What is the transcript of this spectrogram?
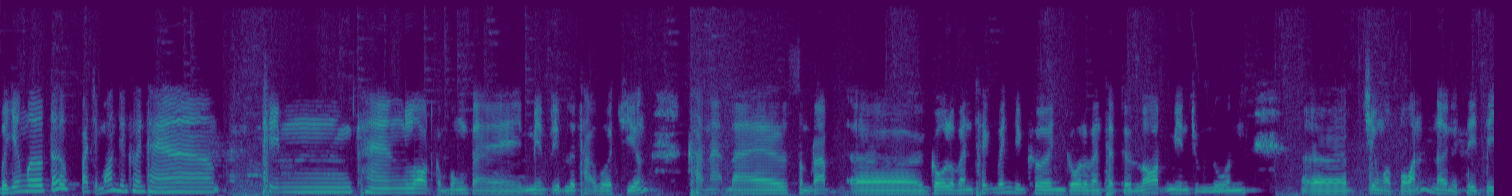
បើយើងមើលទៅបច្ចុប្បន្នយើងឃើញថា team ខាង Lord កំពុងតែមានប្រៀបលើ Tower ជាងខណៈដែលសម្រាប់អឺ Goal Advantage វិញយើងឃើញ Goal Advantage ទៅ Lord មានចំនួនអឺជាង1000នៅនាទីទី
